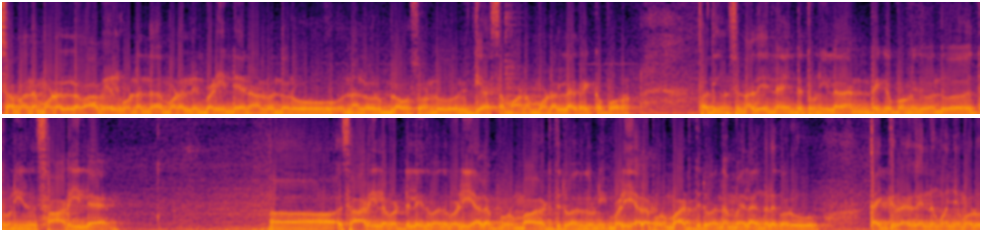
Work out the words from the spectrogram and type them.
ஸோ அப்போ அந்த மாடலில் அவையல் கொண்ட அந்த மாடலின்படி இன்றைய நாள் வந்து ஒரு நல்ல ஒரு ப்ளவுஸ் வந்து ஒரு வித்தியாசமான மாடலில் தைக்க போகிறோம் பார்த்தீங்கன்னு சொன்னால் அது என்ன இந்த துணியில் தான் தைக்க போகிறோம் இது வந்து துணி சாரியில் சாரியில் பட்டில் இது வந்து வழியால் புறம்பா எடுத்துகிட்டு வந்த துணி. வழியால் புறம்பா எடுத்துகிட்டு வந்தால் மேலே எங்களுக்கு ஒரு தைக்கிறதுக்கு இன்னும் கொஞ்சம் ஒரு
